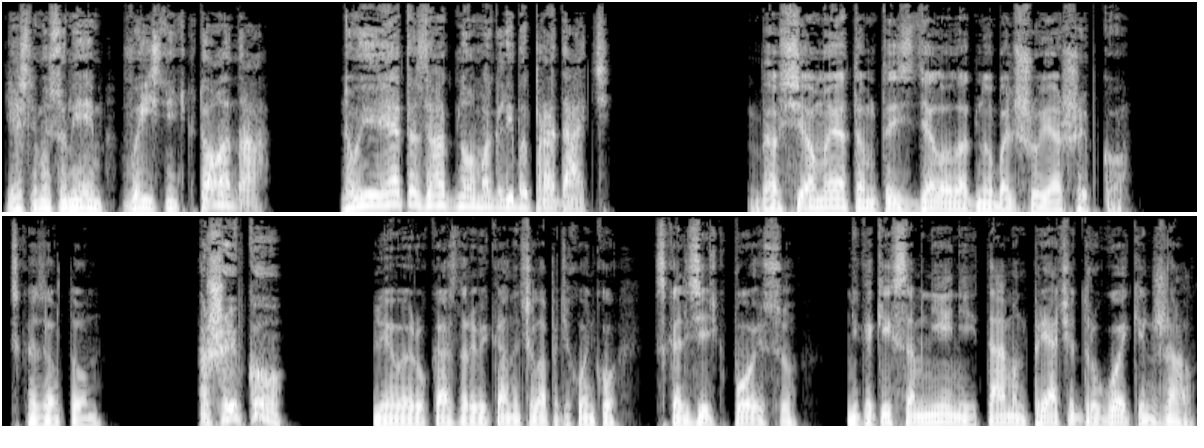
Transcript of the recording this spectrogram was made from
Если мы сумеем выяснить, кто она, ну и это заодно могли бы продать. «Во всем этом ты сделал одну большую ошибку», — сказал Том. «Ошибку?» Левая рука здоровяка начала потихоньку скользить к поясу. Никаких сомнений, там он прячет другой кинжал.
